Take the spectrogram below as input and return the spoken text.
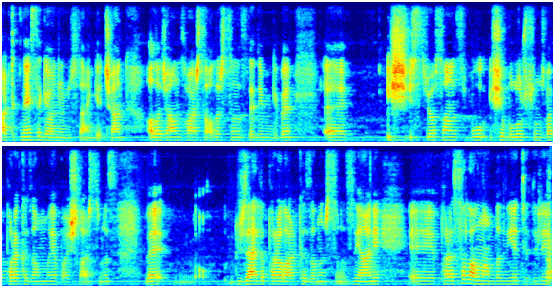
artık neyse gönlünüzden geçen alacağınız varsa alırsınız dediğim gibi e, iş istiyorsanız bu işi bulursunuz ve para kazanmaya başlarsınız ve güzel de paralar kazanırsınız. Yani e, parasal anlamda niyet ediliyor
